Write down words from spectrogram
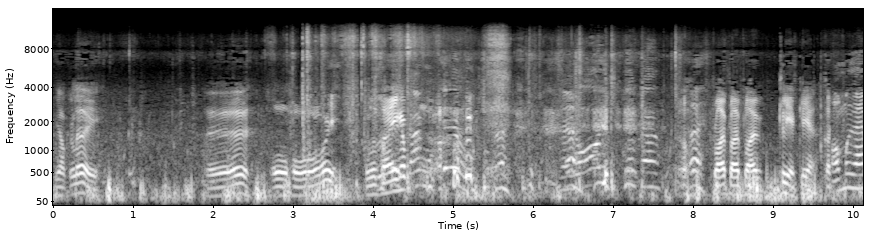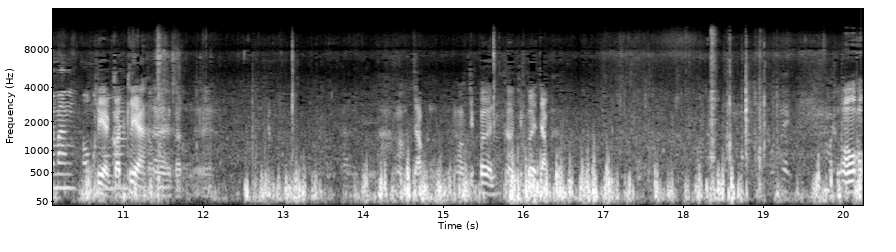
ห ยอกเลย เออ โอ้โหตัวไซส์ครับดังร้อนเอาปล่อยปล่อยปล่อยเคลียร์เคลียร์กดเอามือไงมั่งอามือเคลียร์กดมั่งเคลียร์เออกดเออเอาจับเอากิปเปอร์นี่เอากิปเปอร์จับโอ้โห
